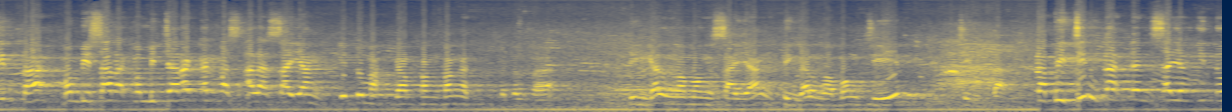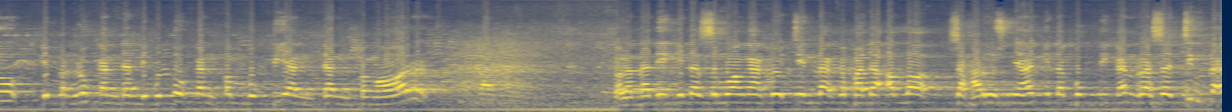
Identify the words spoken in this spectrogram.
cinta membicarakan, membicarakan masalah sayang itu mah gampang banget betul pak tinggal ngomong sayang tinggal ngomong cin cinta tetapi cinta sayang itu diperlukan dan dibutuhkan pembuktian dan pengorbanan kalau tadi kita semua ngaku cinta kepada Allah seharusnya kita buktikan rasa cinta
